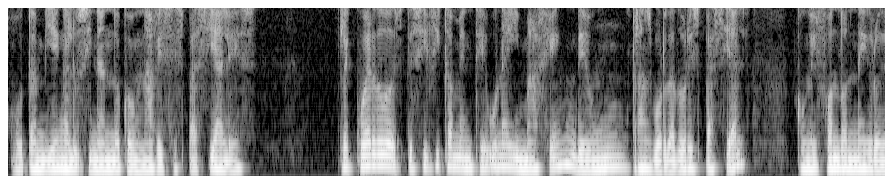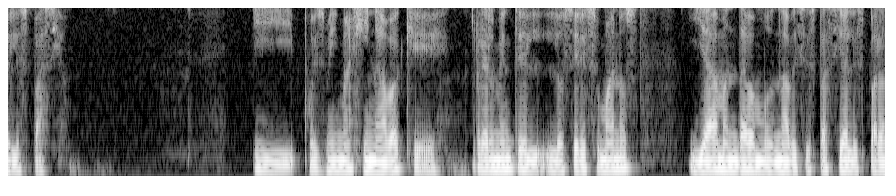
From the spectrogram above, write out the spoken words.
O también alucinando con naves espaciales, Recuerdo específicamente una imagen de un transbordador espacial con el fondo negro del espacio. Y pues me imaginaba que realmente los seres humanos ya mandábamos naves espaciales para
